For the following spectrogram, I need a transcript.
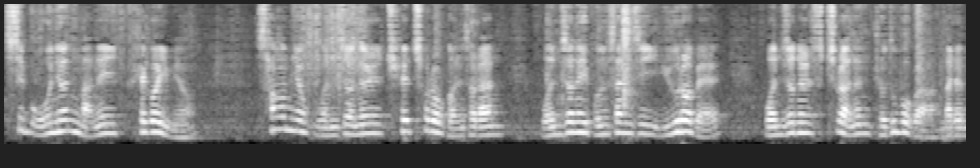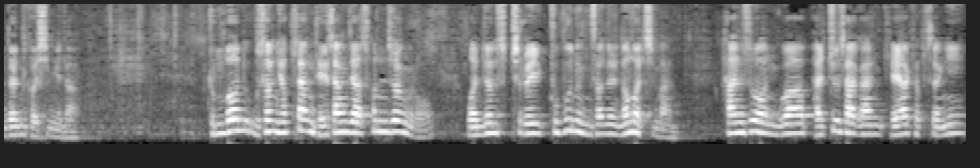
15년 만의 쾌거이며 상업용 원전을 최초로 건설한 원전의 본산지 유럽에 원전을 수출하는 교두보가 마련된 것입니다. 근본 우선 협상 대상자 선정으로 원전 수출의 구분 응선을 넘었지만 한수원과 발주사 간 계약 협상이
